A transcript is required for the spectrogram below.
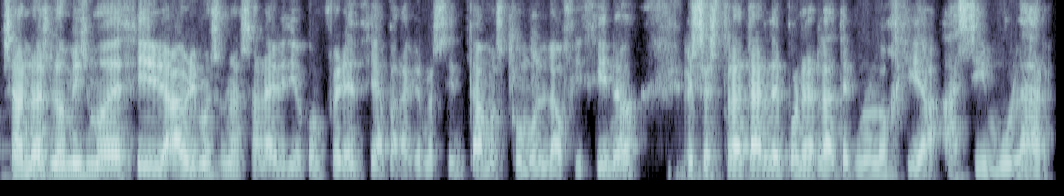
O sea, no es lo mismo decir, abrimos una sala de videoconferencia para que nos sintamos como en la oficina, eso es tratar de poner la tecnología a simular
